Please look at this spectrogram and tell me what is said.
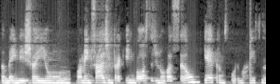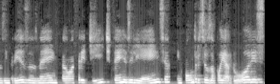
também deixo aí um, uma mensagem para quem gosta de inovação, quer transformar isso nas empresas, né? Então, acredite, tenha resiliência, encontre seus apoiadores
